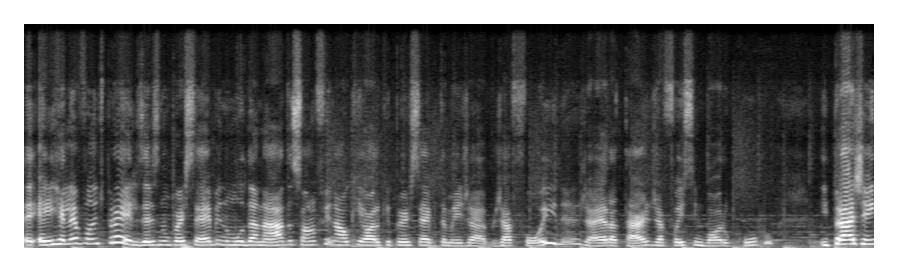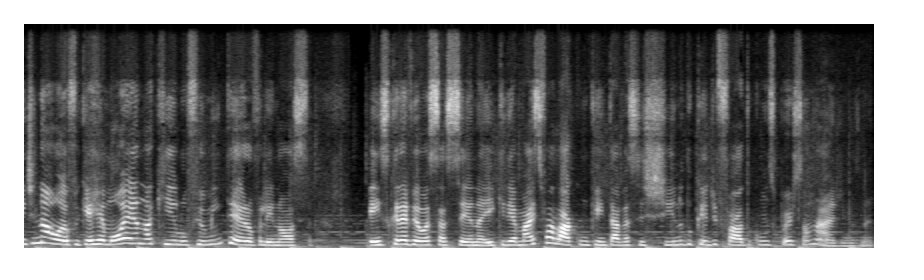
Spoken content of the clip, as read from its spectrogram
é, é irrelevante para eles, eles não percebem, não muda nada, só no final, que a hora que percebe também já, já foi, né? Já era tarde, já foi-se embora o cubo. E pra gente, não, eu fiquei remoendo aquilo o filme inteiro. Eu falei, nossa quem escreveu essa cena aí queria mais falar com quem tava assistindo do que de fato com os personagens, né?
